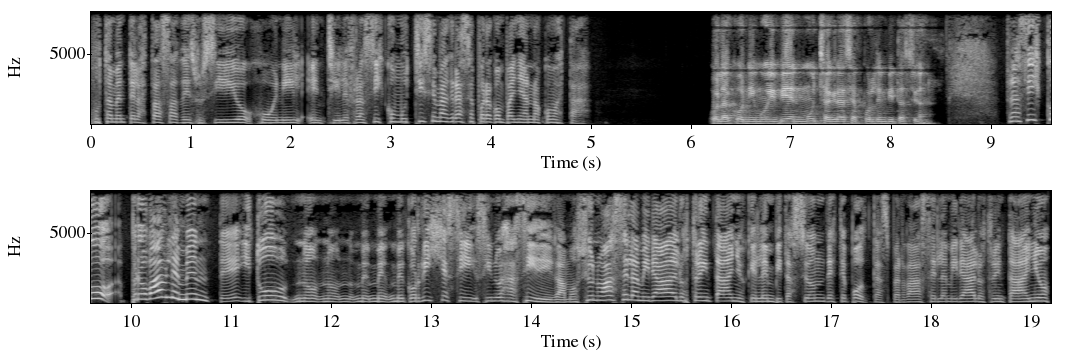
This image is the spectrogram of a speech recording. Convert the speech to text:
justamente las tasas de suicidio juvenil en Chile. Francisco, muchísimas gracias por acompañarnos. ¿Cómo estás? Hola, Connie, muy bien. Muchas gracias por la invitación. Francisco, probablemente, y tú no, no, me, me, corriges si, si no es así, digamos, si uno hace la mirada de los 30 años, que es la invitación de este podcast, ¿verdad? Hacer la mirada de los 30 años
